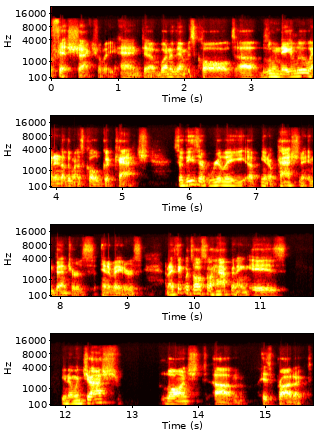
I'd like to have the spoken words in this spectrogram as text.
fish, actually. And um, one of them is called uh, BlueNalu, and another one is called Good Catch. So these are really, uh, you know, passionate inventors, innovators. And I think what's also happening is, you know, when Josh launched um, his product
